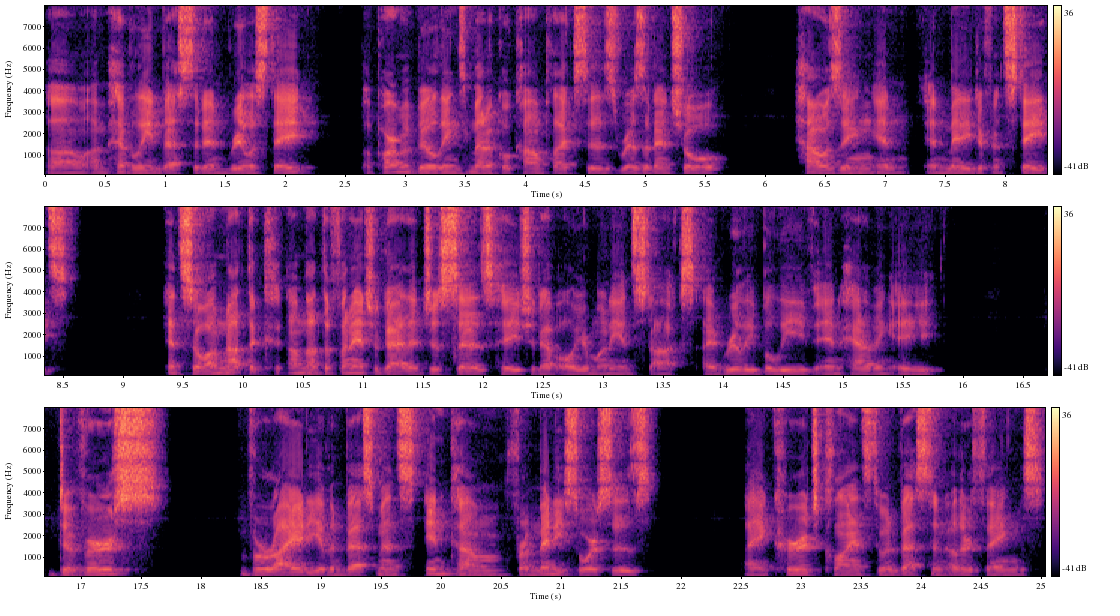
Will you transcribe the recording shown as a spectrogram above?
Uh, I'm heavily invested in real estate, apartment buildings, medical complexes, residential housing in, in many different states. And so I'm not the I'm not the financial guy that just says, "Hey, you should have all your money in stocks." I really believe in having a diverse variety of investments, income from many sources. I encourage clients to invest in other things,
